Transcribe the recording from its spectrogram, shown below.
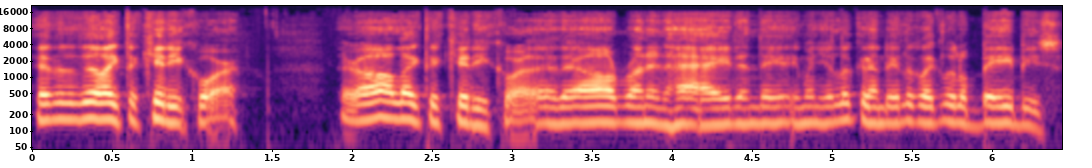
they're, they're like the kitty corps. They're all like the kitty corps. They're, they're all run and hide, and they when you look at them, they look like little babies.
